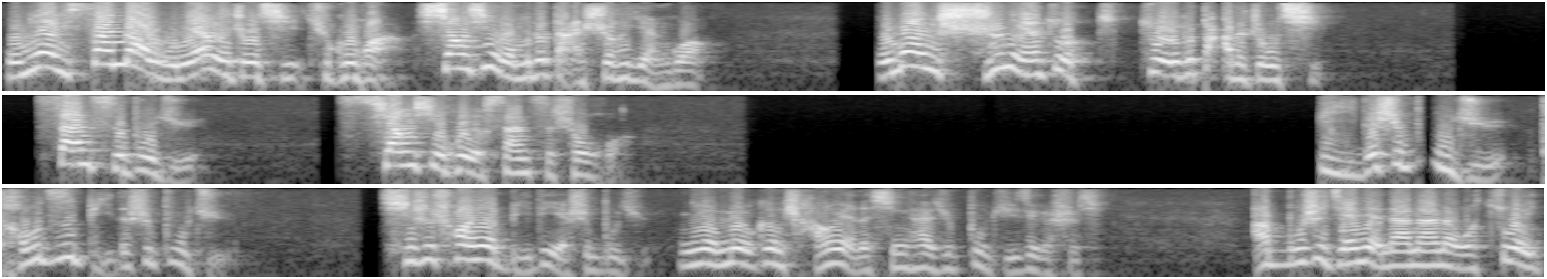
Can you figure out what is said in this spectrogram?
我们要以三到五年为周期去规划，相信我们的胆识和眼光。我们要以十年做做一个大的周期，三次布局，相信会有三次收获。比的是布局，投资比的是布局，其实创业比的也是布局。你有没有更长远的心态去布局这个事情？而不是简简单单的我做一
